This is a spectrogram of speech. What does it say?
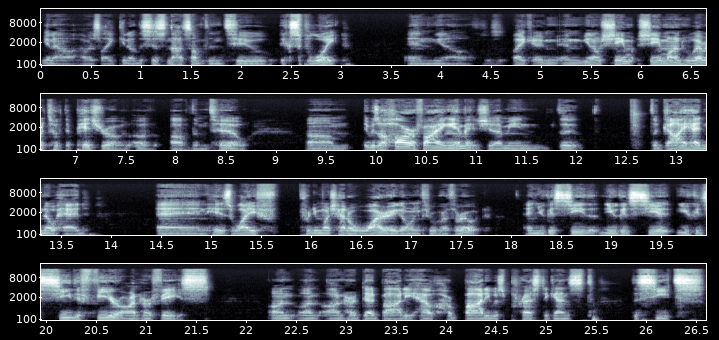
you know, I was like, you know, this is not something to exploit, and you know, like, and, and you know, shame shame on whoever took the picture of of, of them too. Um, it was a horrifying image. I mean, the the guy had no head, and his wife pretty much had a wire going through her throat, and you could see that you could see it. You could see the fear on her face, on on on her dead body. How her body was pressed against the seats,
